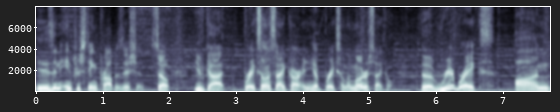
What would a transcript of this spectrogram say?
is an interesting proposition. So you've got brakes on the sidecar and you have brakes on the motorcycle. The rear brakes on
